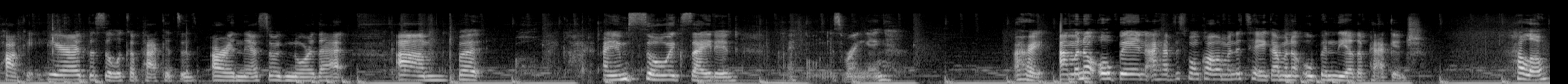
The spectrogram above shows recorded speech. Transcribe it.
pocket here. The silica packets is, are in there so ignore that. Um but oh my god i am so excited. My phone is ringing. All right i'm gonna open i have this phone call i'm gonna take. I'm gonna open the other package. Hello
